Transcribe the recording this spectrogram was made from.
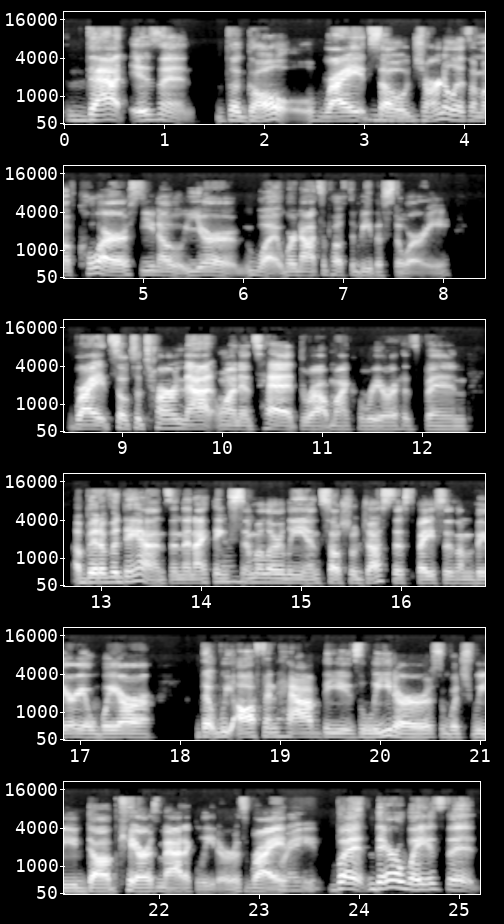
that isn't the goal, right? Mm. So journalism, of course, you know, you're what we're not supposed to be the story, right? So to turn that on its head throughout my career has been a bit of a dance. And then I think yeah. similarly in social justice spaces, I'm very aware that we often have these leaders, which we dub charismatic leaders, right? Right. But there are ways that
